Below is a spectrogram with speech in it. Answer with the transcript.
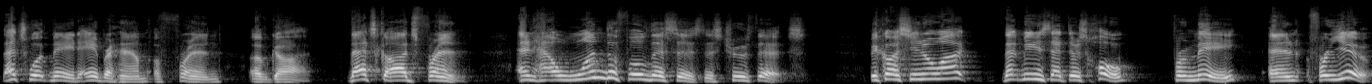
That's what made Abraham a friend of God. That's God's friend. And how wonderful this is, this truth is. Because you know what? That means that there's hope for me and for you.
